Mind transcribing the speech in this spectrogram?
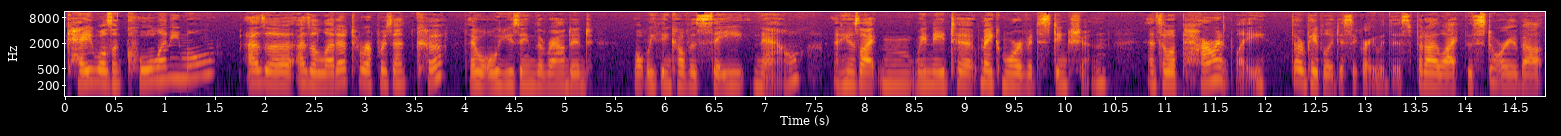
K wasn't cool anymore as a as a letter to represent K. They were all using the rounded, what we think of as C now. And he was like, mm, we need to make more of a distinction. And so apparently, there are people who disagree with this, but I like the story about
